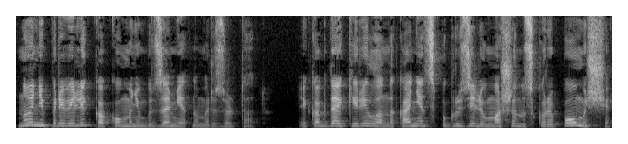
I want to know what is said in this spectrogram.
но не привели к какому-нибудь заметному результату. И когда Кирилла наконец погрузили в машину скорой помощи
